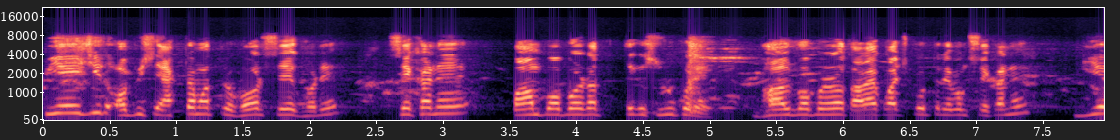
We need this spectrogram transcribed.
পিএইচির অফিসে একটা মাত্র ঘর সে ঘরে সেখানে পাম্প অপারেটর থেকে শুরু করে ভাল্ব অপারেটর তারা কাজ করতেন এবং সেখানে গিয়ে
